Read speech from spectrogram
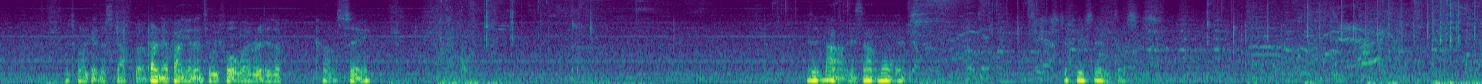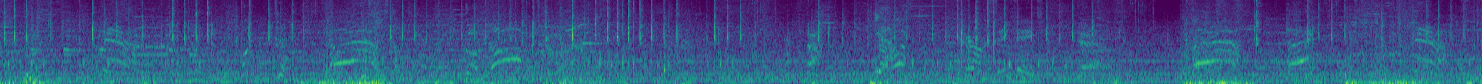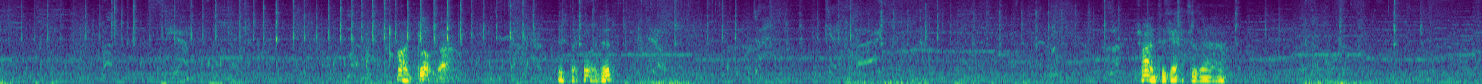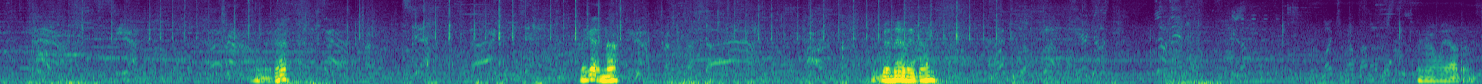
I just want to get this stuff, but apparently I can't get it until we fought whatever it is I can't see. Is it that? Is that what it's. A few saber Oh, I blocked that. At least I thought I did. Trying to get to there. There we go. They're getting there. Quickly. There we are done.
